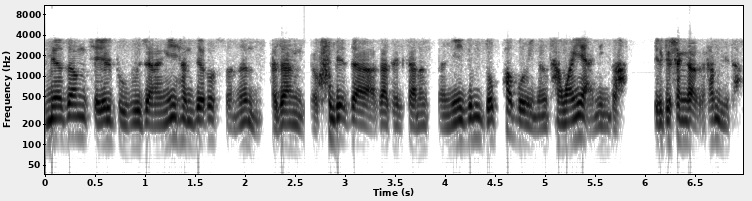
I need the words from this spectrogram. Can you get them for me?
김여정 제1부부장이 현재로서는 가장 후계자가 될 가능성이 좀 높아 보이는 상황이 아닌가 이렇게 생각을 합니다.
